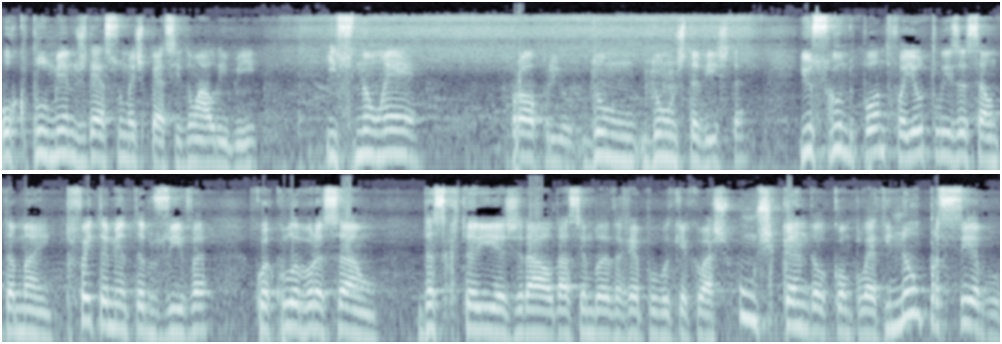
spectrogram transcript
ou que pelo menos desse uma espécie de um alibi, isso não é próprio de um, de um estadista. E o segundo ponto foi a utilização também perfeitamente abusiva com a colaboração da Secretaria-Geral da Assembleia da República, que eu acho um escândalo completo e não percebo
